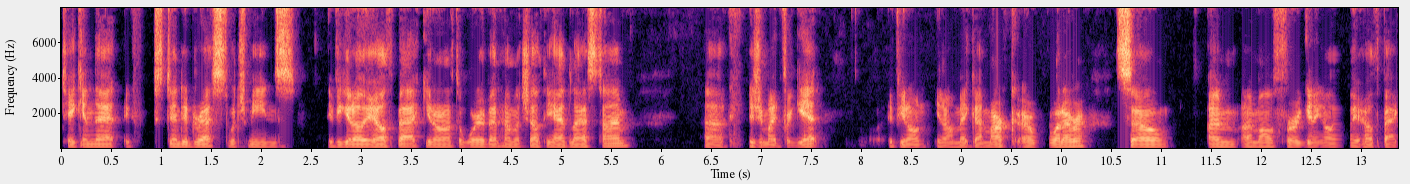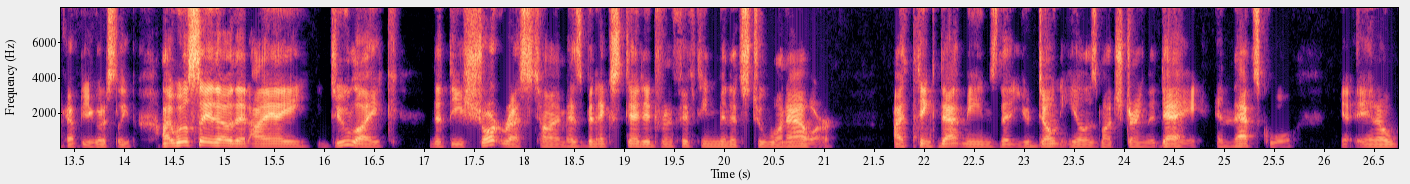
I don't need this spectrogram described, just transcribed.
taking that extended rest, which means if you get all your health back, you don't have to worry about how much health you had last time, because uh, you might forget if you don't, you know, make a mark or whatever. So I'm I'm all for getting all your health back after you go to sleep. I will say though that I do like that the short rest time has been extended from 15 minutes to one hour. I think that means that you don't heal as much during the day, and that's cool. You know,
